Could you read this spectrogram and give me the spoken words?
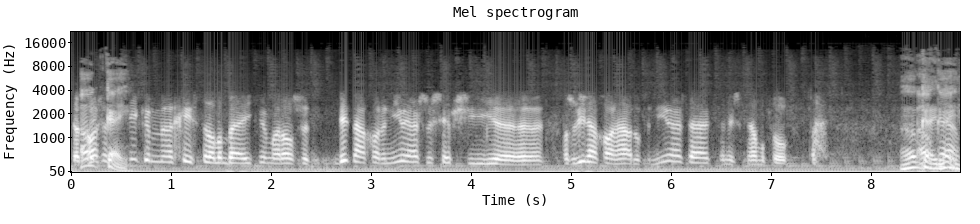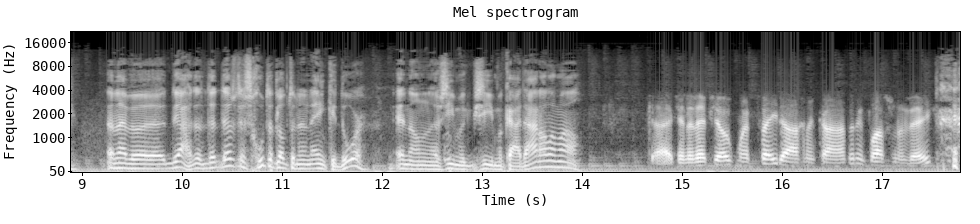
Dat was het stiekem eh, gisteren al een beetje, maar als we dit nou gewoon een nieuwjaarsreceptie, eh, als we die nou gewoon houden op de nieuwjaarsduik, dan is het helemaal top. Oké, nou. Dan hebben we, ja, dat, dat- is goed. Dat loopt er in één keer door. En dan eh, zien we, zie je elkaar daar allemaal. Kijk, en dan heb je ook maar twee dagen een kater in plaats van een week.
